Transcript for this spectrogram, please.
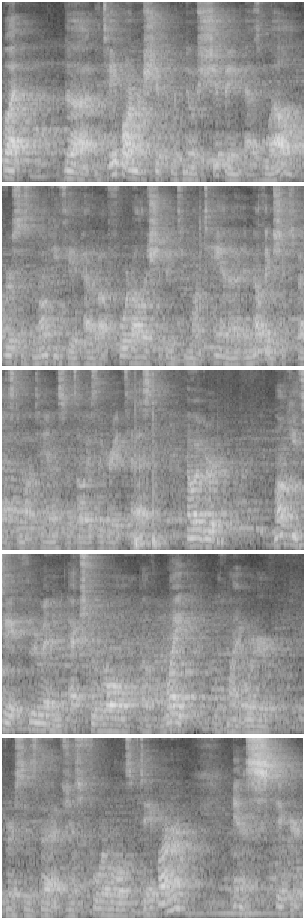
but the, the tape armor shipped with no shipping as well, versus the monkey tape had about four dollars shipping to Montana, and nothing ships fast to Montana, so it's always the great test. However, monkey tape threw in an extra roll of white with my order versus the just four rolls of tape armor and a sticker.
